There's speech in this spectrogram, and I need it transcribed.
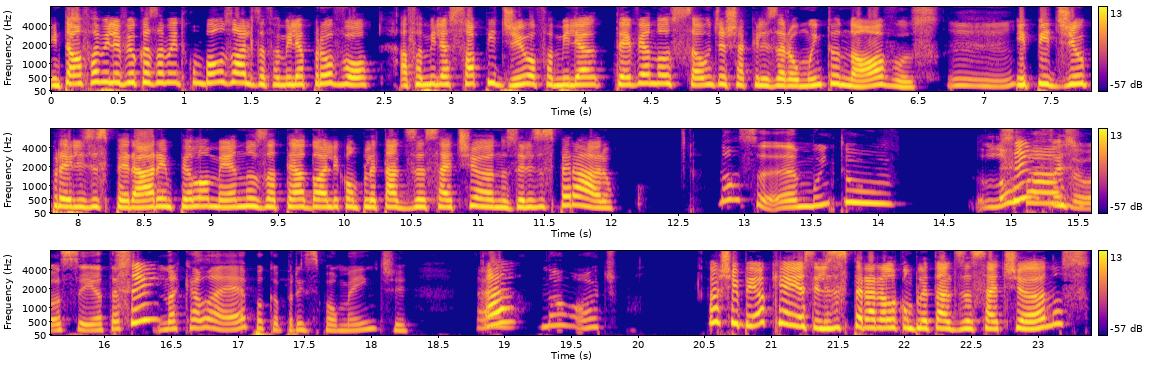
Então a família viu o casamento com bons olhos, a família aprovou. A família só pediu, a família teve a noção de achar que eles eram muito novos Uhum. e pediu pra eles esperarem pelo menos até a Dolly completar 17 anos. Eles esperaram. Nossa, é muito louvável, assim, até Sim. naquela época, principalmente. É, É. Não, ótimo. Eu achei bem ok, assim, eles esperaram ela completar 17 anos,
